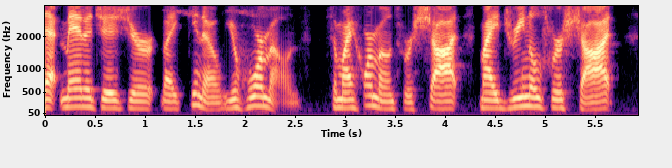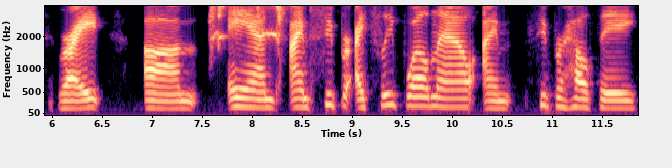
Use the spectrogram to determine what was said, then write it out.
that manages your like you know your hormones. So my hormones were shot my adrenals were shot right? Um and i'm super i sleep well now i'm super healthy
